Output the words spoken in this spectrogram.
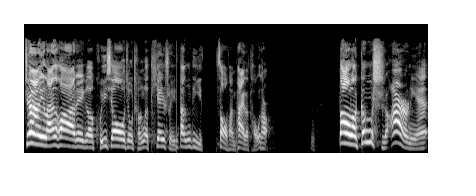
这样一来的话，这个魁霄就成了天水当地造反派的头头。嗯，到了更始二年，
